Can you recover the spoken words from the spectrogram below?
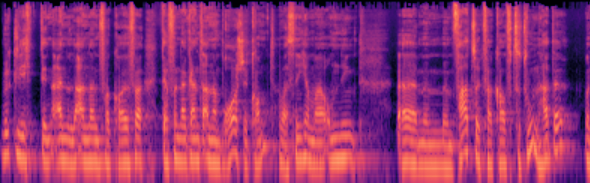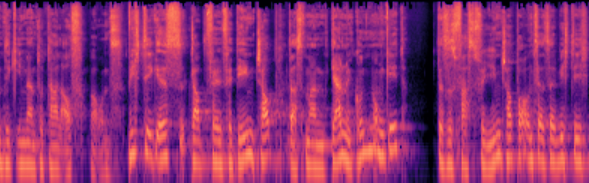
wirklich den einen oder anderen Verkäufer, der von einer ganz anderen Branche kommt, was nicht einmal unbedingt äh, mit, mit dem Fahrzeugverkauf zu tun hatte. Und die gehen dann total auf bei uns. Wichtig ist, glaube für, für den Job, dass man gern mit Kunden umgeht. Das ist fast für jeden Job bei uns sehr, sehr wichtig.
